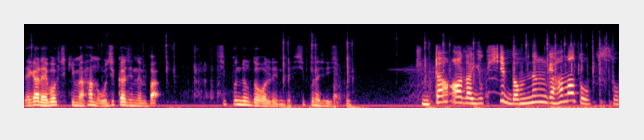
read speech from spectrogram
내가 렙업 시키면 한 50까지는 빠 10분 정도 걸리는데 10분에서 20분? 진짜? 아 나 60 넘는 게 하나도 없어.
